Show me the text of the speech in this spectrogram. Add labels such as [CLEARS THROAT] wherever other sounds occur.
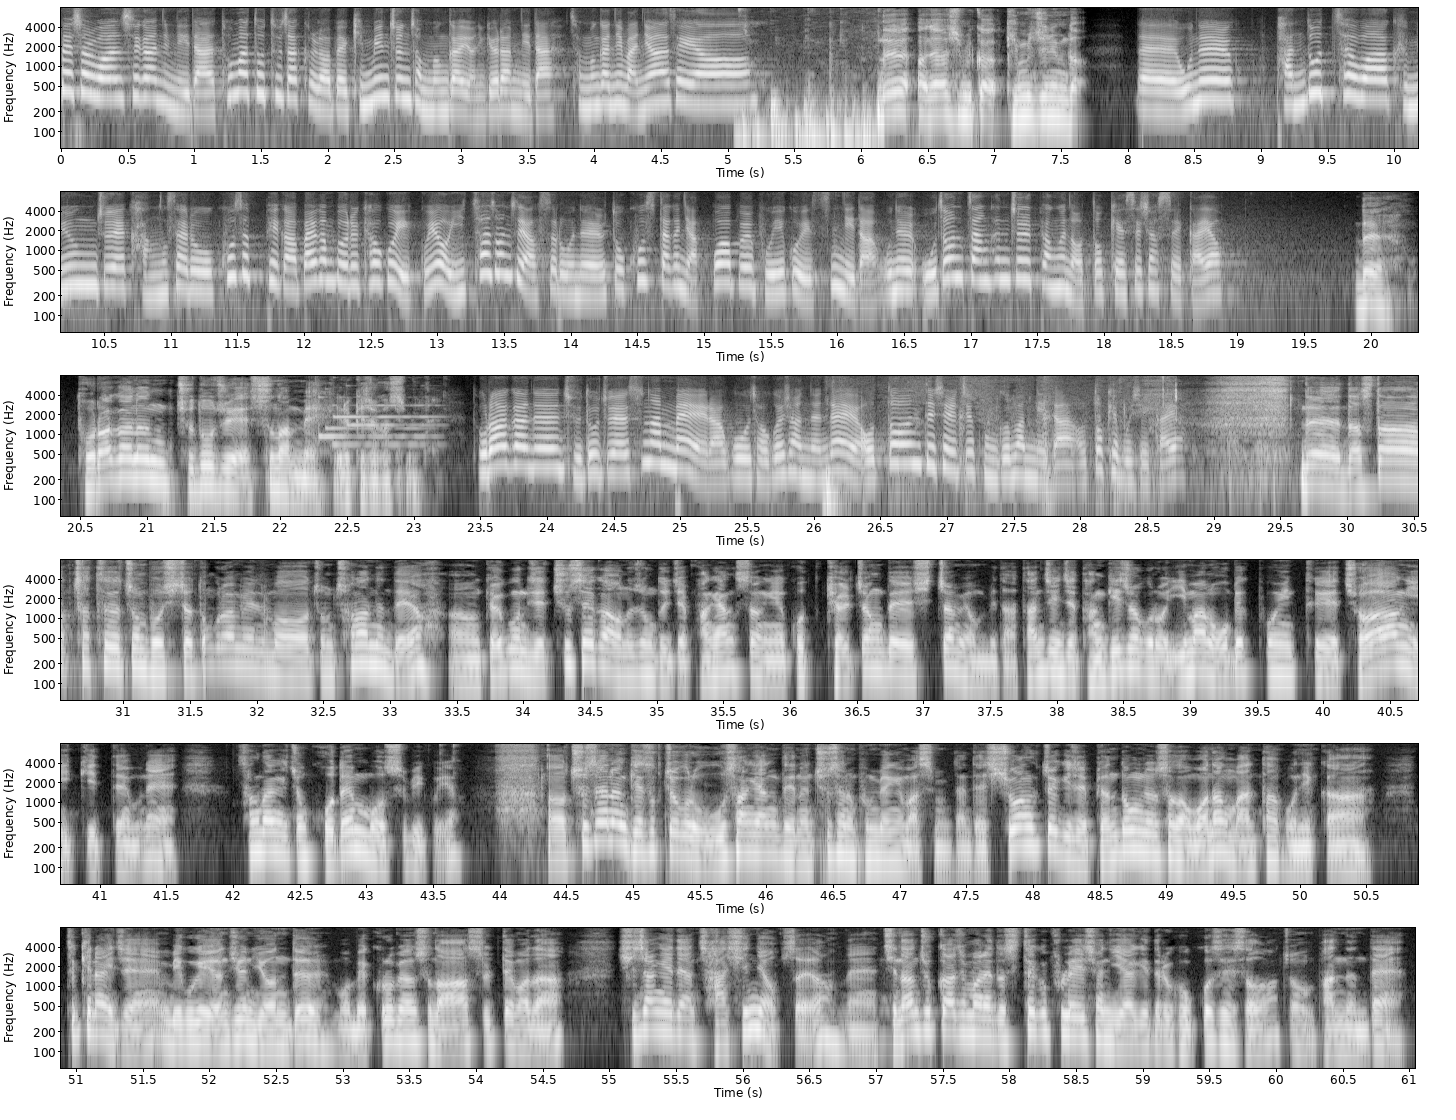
스페셜 원 시간입니다. 토마토 투자 클럽의 김민준 전문가 연결합니다. 전문가님 안녕하세요. 네, 안녕하십니까. 김민준입니다. 네, 오늘 반도체와 금융주의 강세로 코스피가 빨간불을 켜고 있고요. 2차 전지 약세로 오늘 또 코스닥은 약보합을 보이고 있습니다. 오늘 오전장 한 줄평은 어떻게 쓰셨을까요? 네, 돌아가는 주도주의 순환매 이렇게 적었습니다. 돌아가는 주도주의 순환매라고 적으셨는데 어떤 뜻일지 궁금합니다. 어떻게 보실까요? 네, 나스닥 차트 좀 보시죠. 동그라미를 뭐 좀 쳐놨는데요. 어, 결국은 이제 추세가 어느 정도 이제 방향성에 곧 결정될 시점이 옵니다. 단지 이제 단기적으로 2,500포인트의 저항이 있기 때문에 상당히 좀 고된 모습이고요. 어, 추세는 계속적으로 우상향되는 추세는 분명히 맞습니다. 근데 시황적 이제 변동 요소가 워낙 많다 보니까 특히나 이제 미국의 연준 위원들 뭐 매크로 변수 나왔을 때마다 시장에 대한 자신이 없어요. 네. 지난주까지만 해도 스태그플레이션 이야기들을 곳곳에서 좀 봤는데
